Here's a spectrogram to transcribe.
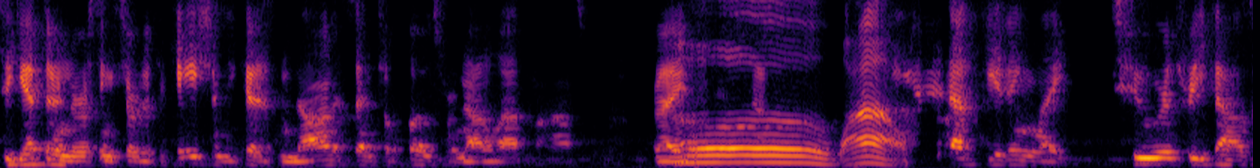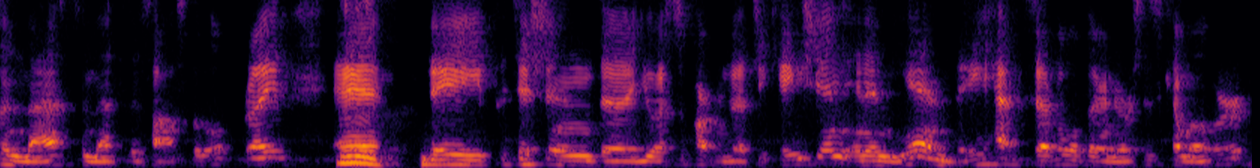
to get their nursing certification because non-essential folks were not allowed in the hospital. Right. Oh, wow. ended up giving like two or three thousand masks to Methodist Hospital, right? Mm. And they petitioned the U.S. Department of Education, and in the end, they had several of their nurses come over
